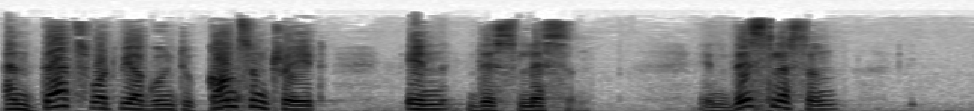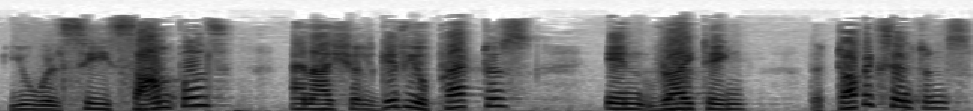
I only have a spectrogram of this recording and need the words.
And that's what we are going to concentrate in this lesson. In this lesson you will see samples and I shall give you practice in writing the topic sentence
